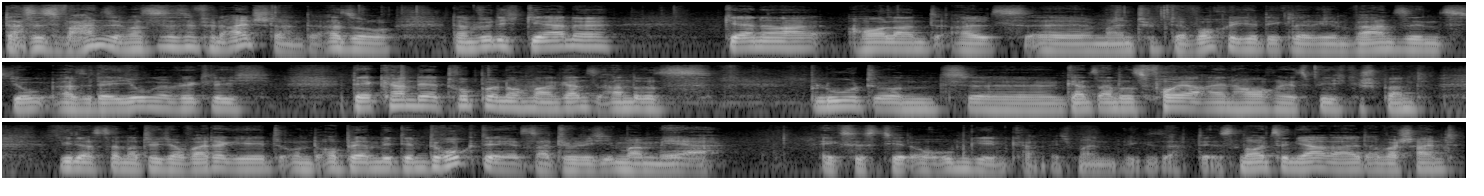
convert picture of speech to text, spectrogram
das ist Wahnsinn. Was ist das denn für ein Einstand? Also, dann würde ich gerne, gerne Holland als äh, mein Typ der Woche hier deklarieren. Wahnsinns, also der Junge wirklich, der kann der Truppe nochmal ein ganz anderes Blut und äh, ein ganz anderes Feuer einhauchen. Jetzt bin ich gespannt, wie das dann natürlich auch weitergeht und ob er mit dem Druck, der jetzt natürlich immer mehr existiert, auch umgehen kann. Ich meine, wie gesagt, der ist 19 Jahre alt, aber scheint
